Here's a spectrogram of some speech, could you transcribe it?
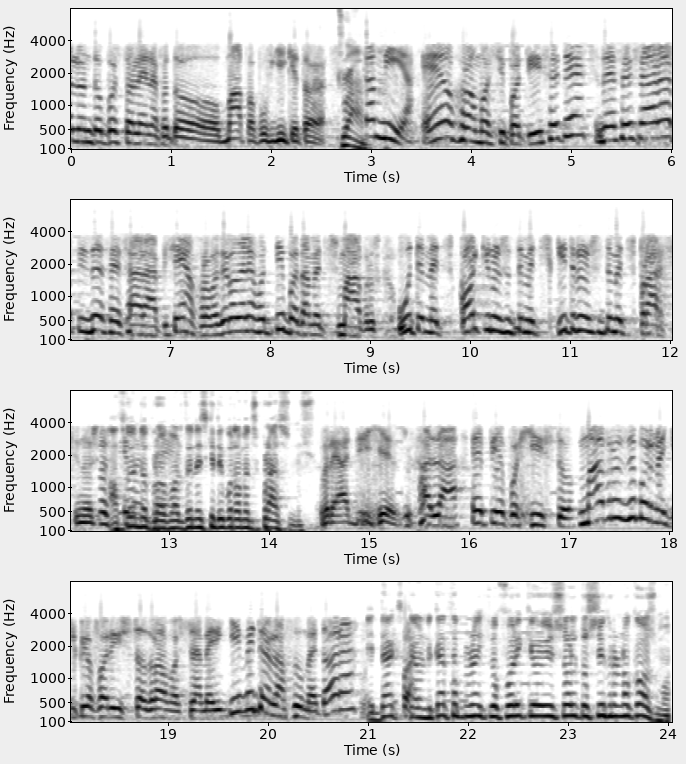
άλλον, τον πώς το λένε αυτό το μάπα που βγήκε τώρα. Τραμπ. Καμία. Έγχρωμο υποτίθεται. Δεν θες αράπης, δεν θες αράπης. Έγχρωμο. Εγώ δεν έχω τίποτα με τους μαύρους. Ούτε με του κόκκινου, ούτε με τους κίτρινους, ούτε με τους πράσινους. Αυτό είναι το πρόβλημα, δεν έχει και τίποτα με τους πράσινους. Βρε αντυχέ σου. Αλλά επί εποχής του, μαύρος δεν μπορεί να κυκλοφορήσει στον δρόμο στην Αμερική. Μην τρελαθούμε τώρα. Εντάξει, κανονικά θα πρέπει να κυκλοφορεί και σε όλο το σύγχρονο κόσμο.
